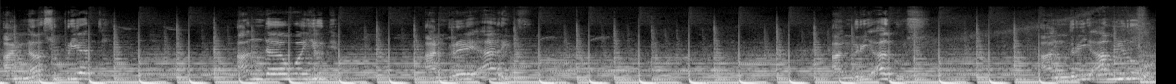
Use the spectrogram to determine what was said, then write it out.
Anna Supriyati Anda Wahyudin Andre Arif Andri Agus Andri Amirullah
